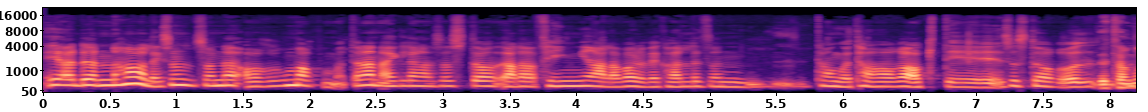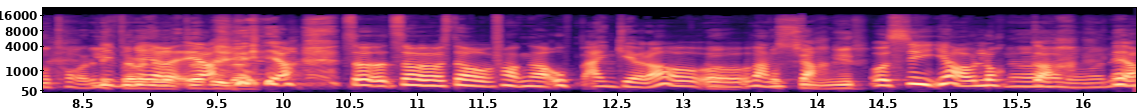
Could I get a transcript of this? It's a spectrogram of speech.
Ja, den har liksom sånne armer, på en måte, den egglederen som står Eller fingre, eller hva du vil kalle det. Sånn tang og tare-aktig som står og Det tang og tare likte jeg veldig godt. Ja, bildet. ja. Så, så står og fanger opp egget da, og, og Ja, og synger. Og sy, ja, og lokker. La, la, la, Ja,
